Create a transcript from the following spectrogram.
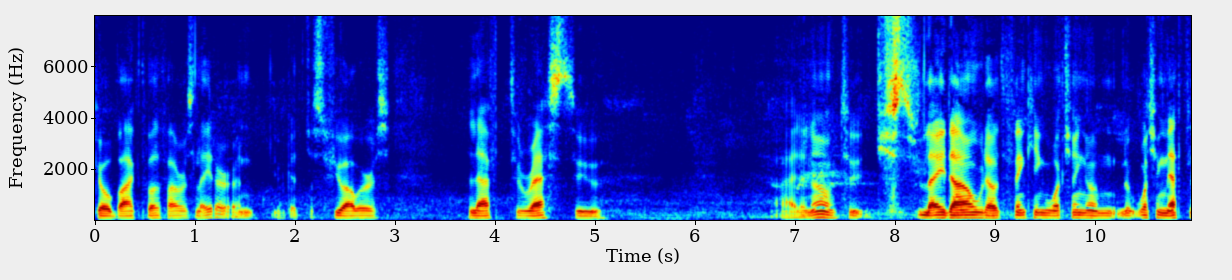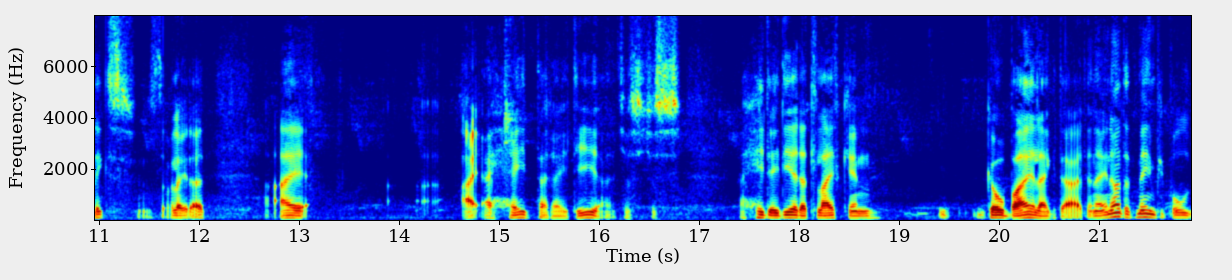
go back 12 hours later, and you've got just a few hours left to rest, to I don't know, to just lay down without thinking, watching on watching Netflix and stuff like that. I I, I hate that idea. Just just I hate the idea that life can go by like that. And I know that many people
